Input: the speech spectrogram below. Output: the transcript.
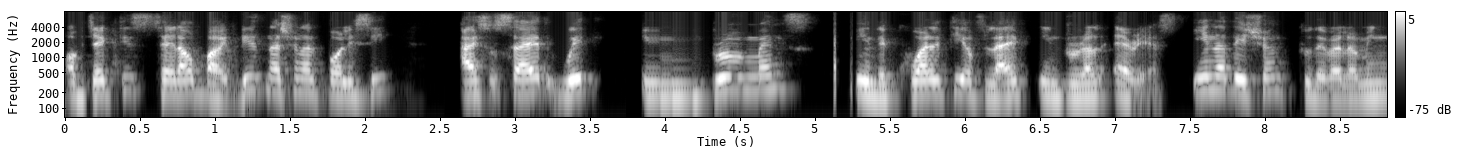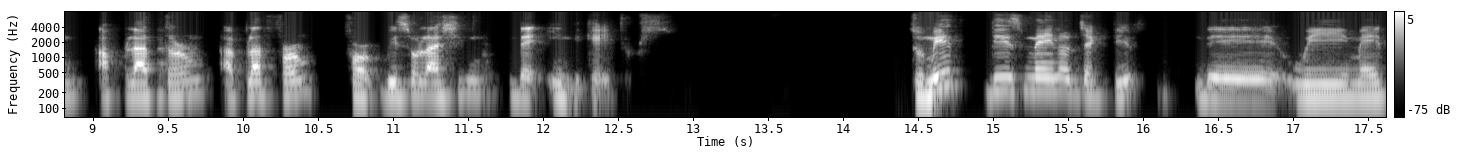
objectives set out by this national policy associated with improvements in the quality of life in rural areas, in addition to developing a platform, a platform for visualizing the indicators. To meet this main objective, the, we made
